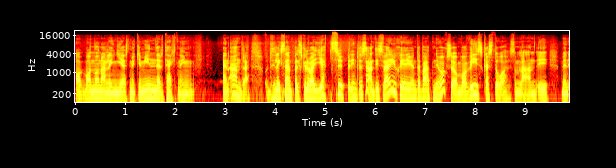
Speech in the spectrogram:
av någon anledning ges mycket mindre täckning än andra. Och till exempel skulle det vara superintressant. I Sverige sker ju en debatt nu också om var vi ska stå som land i, med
